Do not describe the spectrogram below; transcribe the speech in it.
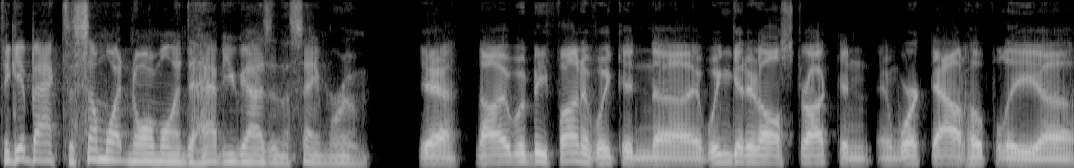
to get back to somewhat normal and to have you guys in the same room. Yeah, no, it would be fun if we can uh, if we can get it all struck and and worked out. Hopefully, uh,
